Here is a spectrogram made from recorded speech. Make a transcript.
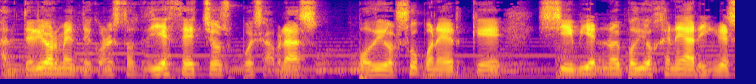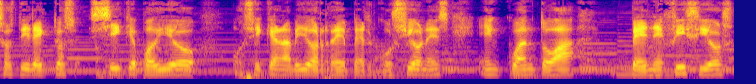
anteriormente con estos 10 hechos, pues habrás podido suponer que si bien no he podido generar ingresos directos, sí que he podido o sí que han habido repercusiones en cuanto a beneficios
